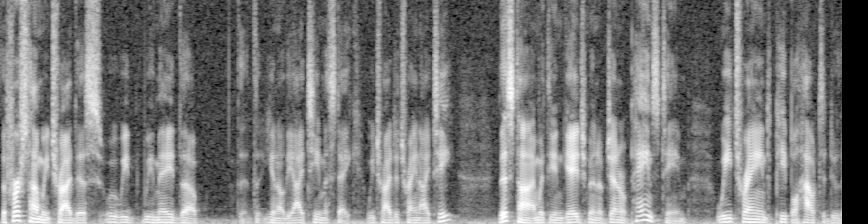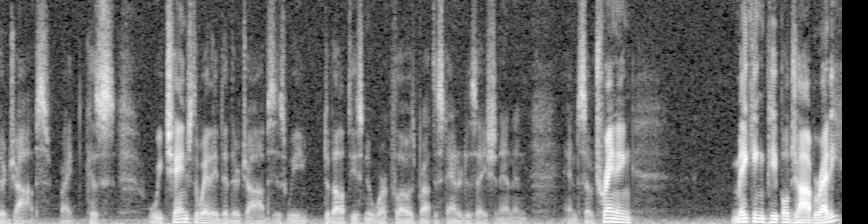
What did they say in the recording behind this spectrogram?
the first time we tried this, we, we made the, the, the, you know the IT mistake. We tried to train IT. This time, with the engagement of General Payne's team, we trained people how to do their jobs, right? Because we changed the way they did their jobs as we developed these new workflows, brought the standardization in, and and so training, making people job ready,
